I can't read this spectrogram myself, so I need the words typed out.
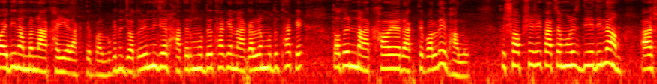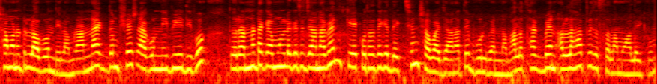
কয়দিন আমরা না খাইয়ে রাখতে পারব। কিন্তু যতদিন নিজের হাতের মধ্যে থাকে, নাগালের মধ্যে থাকে, ততদিন না খাওয়াইয়ে রাখতে পারলেই ভালো। তো সব শেষে কাঁচামরিচ দিয়ে দিলাম আর সামান্য একটু লবণ দিলাম। রান্না একদম শেষ, আগুন নিভিয়ে দিব। তো রান্নাটা কেমন লেগেছে জানাবেন, কে কোথা থেকে দেখছেন সবাই জানাতে ভুলবেন না। ভালো থাকবেন, আল্লাহ হাফিজ, আসসালামু আলাইকুম।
